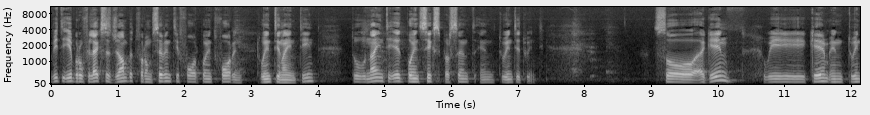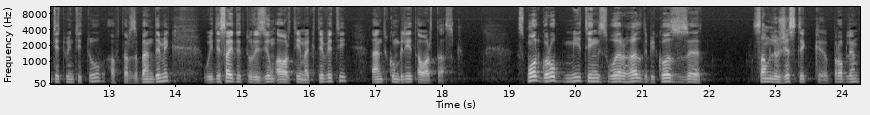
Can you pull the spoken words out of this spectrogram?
VTE prophylaxis jumped from 74.4 in 2019 to 98.6% in 2020. So again, we came in 2022 after the pandemic. We decided to resume our team activity and complete our task. Small group meetings were held because uh, some logistic uh, problem,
